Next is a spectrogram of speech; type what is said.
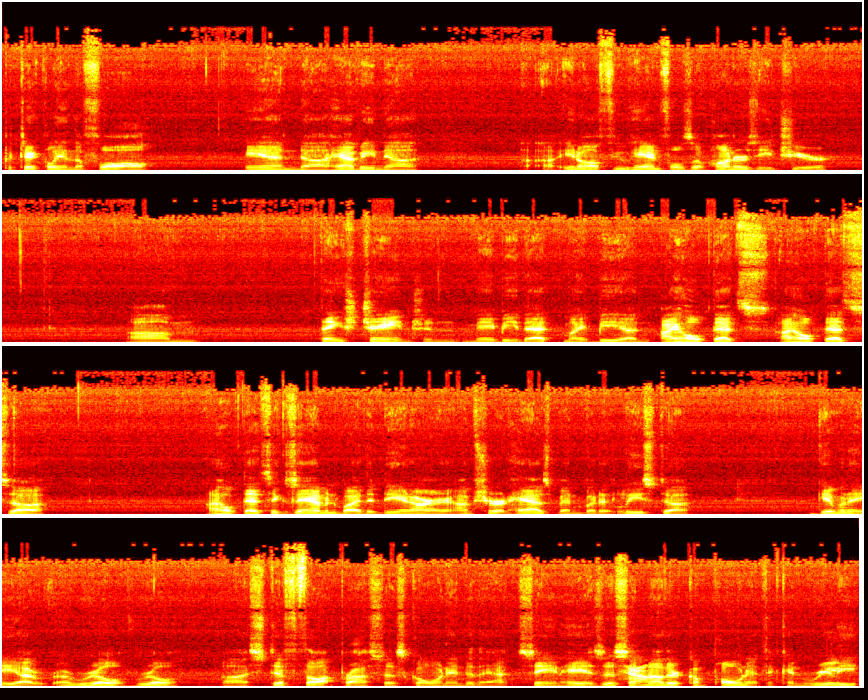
particularly in the fall, and uh, having uh, uh, you know a few handfuls of hunters each year. Um, things change, and maybe that might be a. I hope that's. I hope that's I hope that's examined by the DNR. I'm sure it has been, but at least uh, given a, a, a, real, real uh, stiff thought process going into that, saying, hey, is this yeah. another component that can really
